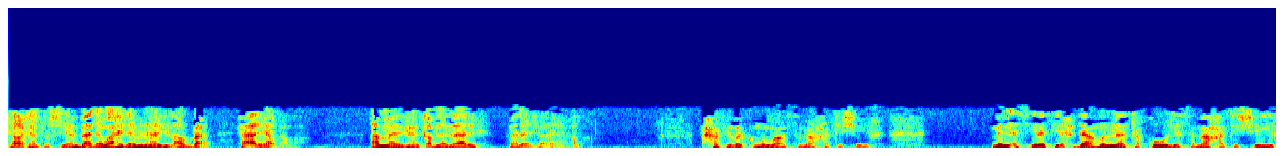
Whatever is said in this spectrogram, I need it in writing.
تركت الصيام بعد واحدة من هذه الأربع فعليها القضاء. أما إذا كان قبل ذلك فليس عليها قضاء. حفظكم الله سماحة الشيخ. من أسئلة إحداهن تقول سماحة الشيخ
